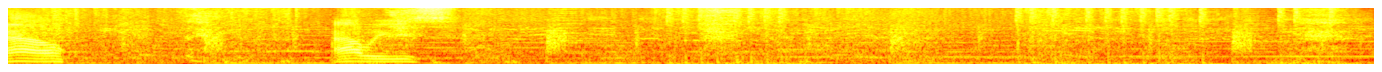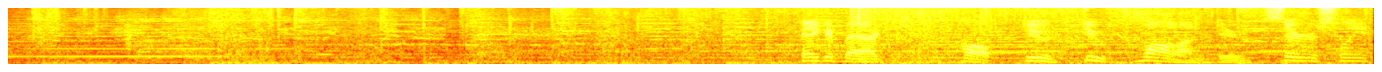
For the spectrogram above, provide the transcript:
Ow. Owies. Take it back. Oh, dude, dude, come on, dude. Seriously?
